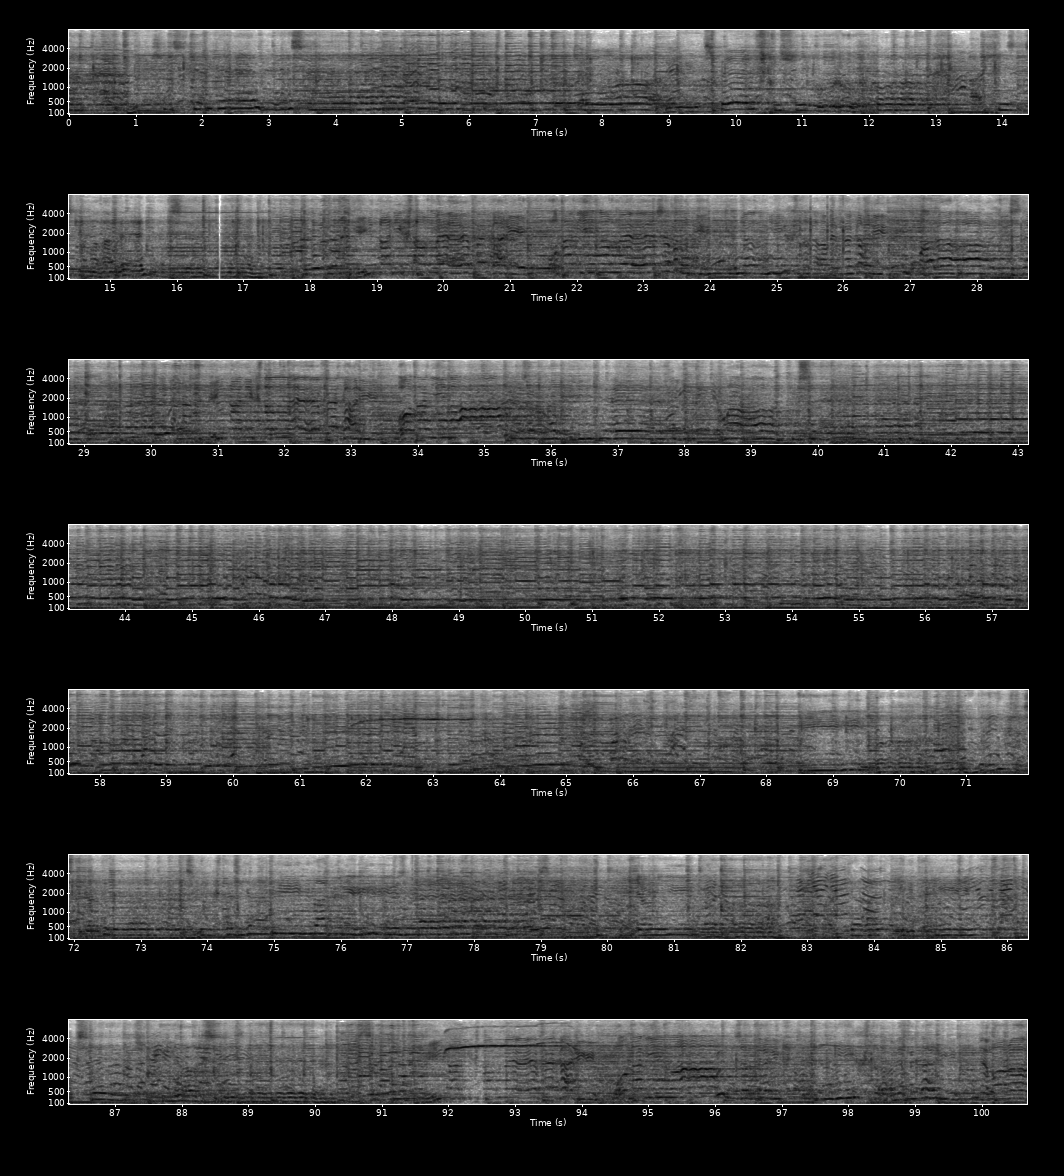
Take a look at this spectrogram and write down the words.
κι έχεις και πικραίνεσαι Μόλις πέφτει σου ρούχο αρχίζεις και μαθαίνεσαι τις μέρες για μήνα για καλύτερη που με φεγγάρι, με παρά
